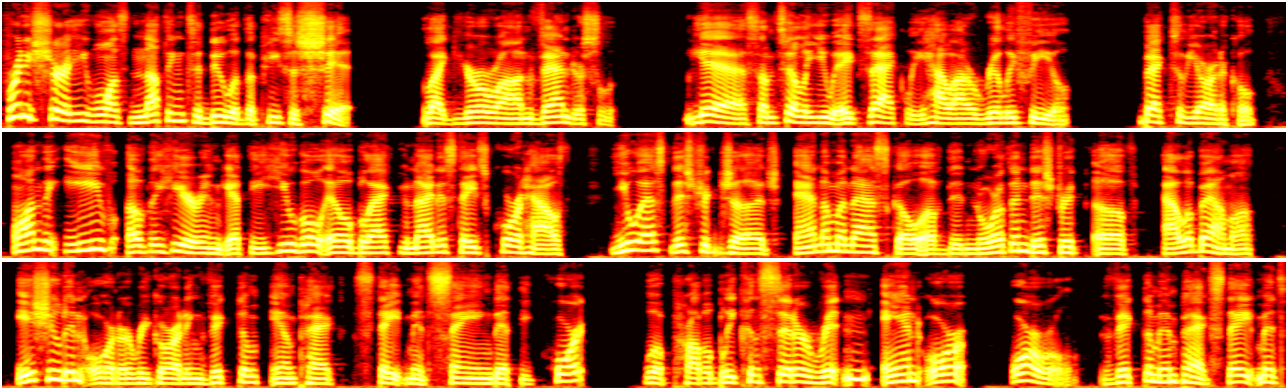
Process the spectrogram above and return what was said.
pretty sure he wants nothing to do with a piece of shit like Joran Vandersloot. Yes, I'm telling you exactly how I really feel. Back to the article. On the eve of the hearing at the Hugo L. Black United States Courthouse, U.S. District Judge Anna Manasco of the Northern District of Alabama issued an order regarding victim impact statements saying that the court will probably consider written and or oral victim impact statements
